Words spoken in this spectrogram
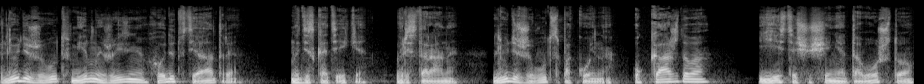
Люди живут мирной жизнью, ходят в театры, на дискотеки, в рестораны. Люди живут спокойно. У каждого есть ощущение того, что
